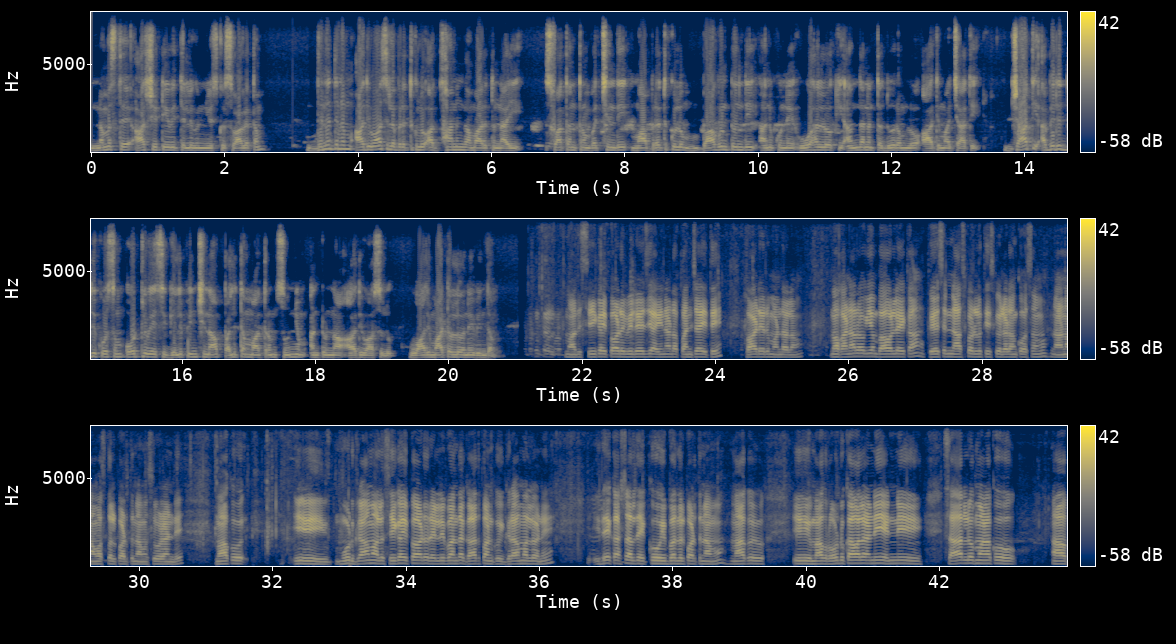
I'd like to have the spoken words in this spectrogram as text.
నమస్తే ఆర్షి టీవీ తెలుగు న్యూస్కు స్వాగతం. దినదినం ఆదివాసుల బ్రతుకులు అధ్వానంగా మారుతున్నాయి. స్వాతంత్రం వచ్చింది మా బ్రతుకులు బాగుంటుంది అనుకునే ఊహల్లోకి అందనంత దూరంలో ఆదిమ జాతి. జాతి అభివృద్ధి కోసం ఓట్లు వేసి గెలిపించిన ఫలితం మాత్రం శూన్యం అంటున్న ఆదివాసులు. వారి మాటల్లోనే విందాం. మాది సీకైపాడు విలేజ్ అయినాడ పంచాయతీ పాడేరు మండలం. మాకు అనారోగ్యం బాగోలేక పేషెంట్ని హాస్పిటల్కి తీసుకువెళ్ళడం కోసం నానా అవస్థలు పడుతున్నాము చూడండి. మాకు ఈ మూడు గ్రామాలు సీగైపాడు రెల్లిబంద గాతపనుకు ఈ గ్రామాల్లోని ఇదే కష్టాలతో ఎక్కువ ఇబ్బందులు పడుతున్నాము. మాకు ఈ మాకు రోడ్డు కావాలని ఎన్ని సార్లు మనకు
